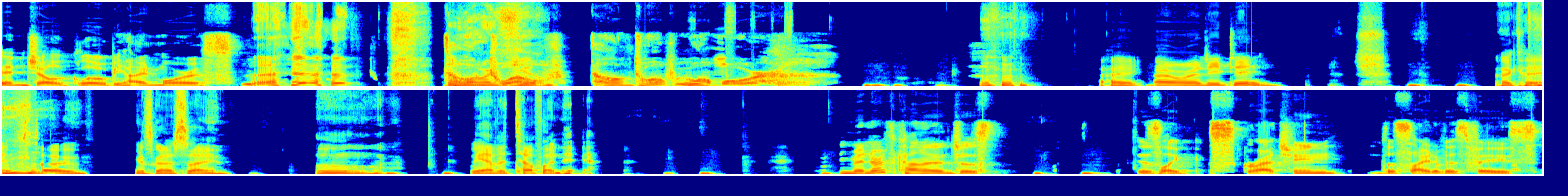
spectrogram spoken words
angelic glow behind Morris. Tell him twelve. Tell him twelve. We want more. I I already did. Okay, so he's going to say, "Ooh, we have a tough one here." Minrith kind of just is like scratching the side of his face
